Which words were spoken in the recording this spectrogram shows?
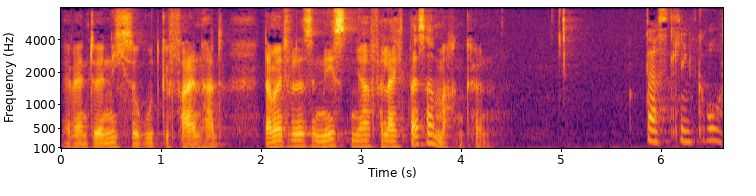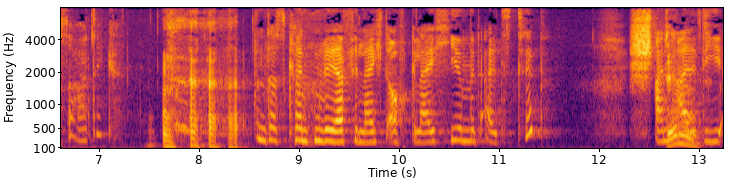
eventuell nicht so gut gefallen hat, damit wir das im nächsten Jahr vielleicht besser machen können. Das klingt großartig. und das könnten wir ja vielleicht auch gleich hiermit als Tipp Stimmt. an all die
